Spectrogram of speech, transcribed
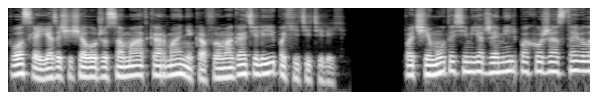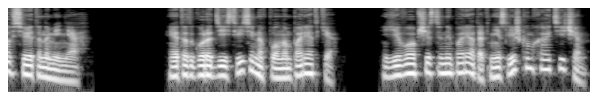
После я защищал Уджу сама от карманников, вымогателей и похитителей. Почему-то семья Джамиль, похоже, оставила все это на меня. Этот город действительно в полном порядке. Его общественный порядок не слишком хаотичен.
